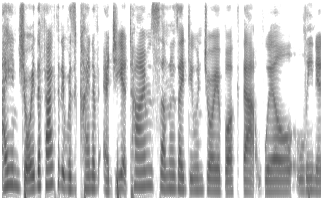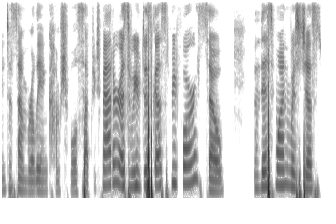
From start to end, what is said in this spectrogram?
I enjoyed the fact that it was kind of edgy at times. Sometimes I do enjoy a book that will lean into some really uncomfortable subject matter, as we've discussed before. So this one was just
